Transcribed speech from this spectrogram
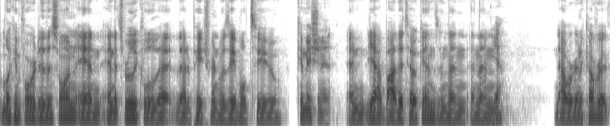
i'm looking forward to this one and and it's really cool that that a patron was able to Commission it. and yeah buy the tokens and then and then Yeah. now we're gonna cover it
